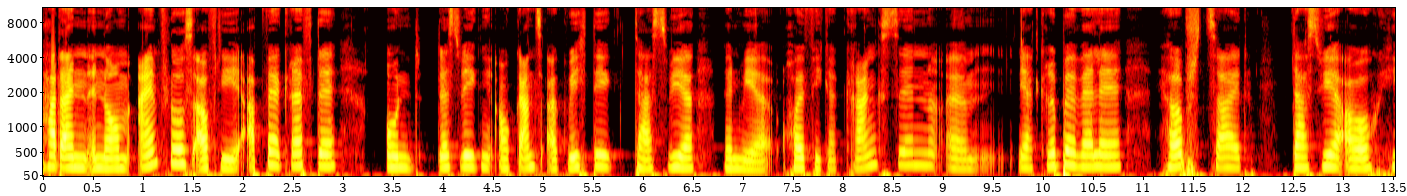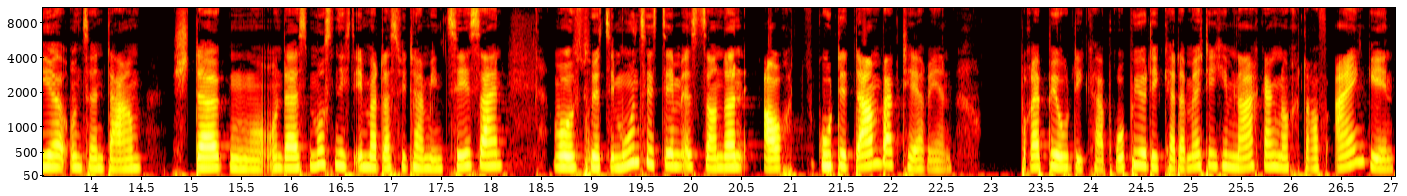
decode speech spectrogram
hat einen enormen Einfluss auf die Abwehrkräfte und deswegen auch ganz arg wichtig, dass wir, wenn wir häufiger krank sind, ähm, ja, Grippewelle, Herbstzeit, dass wir auch hier unseren Darm stärken. Und das muss nicht immer das Vitamin C sein, wo es fürs Immunsystem ist, sondern auch gute Darmbakterien. Präbiotika, Probiotika, da möchte ich im Nachgang noch darauf eingehen.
